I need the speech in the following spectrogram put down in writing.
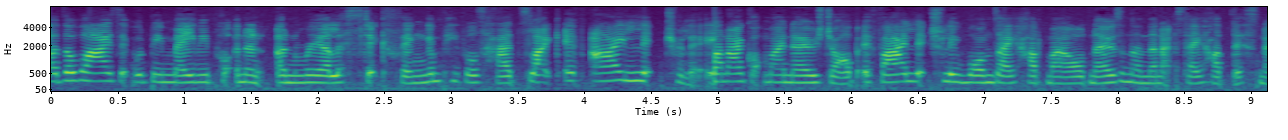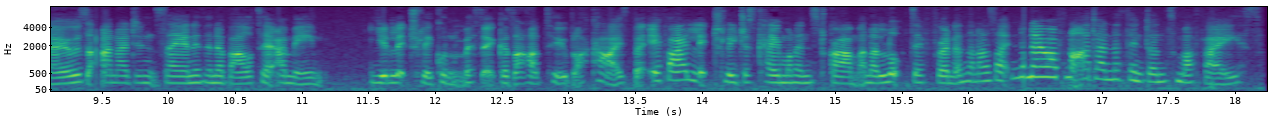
otherwise it would be maybe putting an unrealistic thing in people's heads. Like if I literally when I got my nose job if I literally one day had my old nose and then the next day had this nose and I didn't say anything about it I mean you literally couldn't miss it because I had two black eyes. But if I literally just came on Instagram and I looked different and then I was like no I've not had anything done to my face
